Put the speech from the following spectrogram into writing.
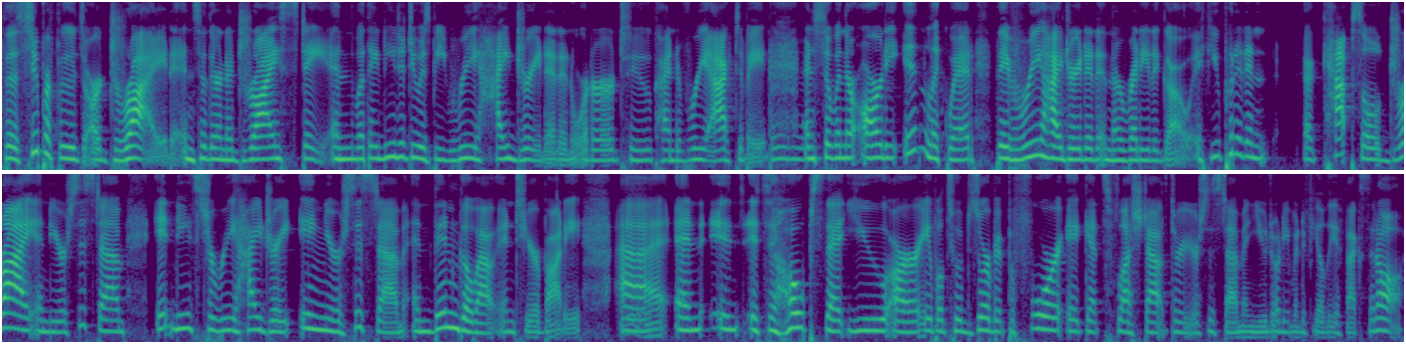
the superfoods are dried, and so they're in a dry state. And what they need to do is be rehydrated in order to kind of reactivate. And so when they're already in liquid, they've rehydrated and they're ready to go. If you put it in a capsule dry into your system, it needs to rehydrate in your system and then go out into your body. Uh, and it, it's in hopes that you are able to absorb it before it gets flushed out through your system and you don't even feel the effects at all.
